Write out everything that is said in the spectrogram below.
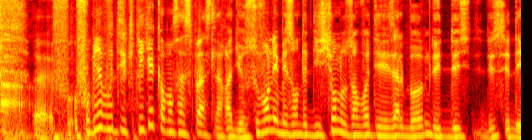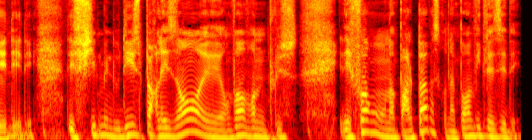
Ah. Euh, faut, faut bien vous expliquer comment ça se passe la radio. Souvent les maisons d'édition nous envoient des albums, des, des, des CD, des, des- des films et nous disent parlez-en et on va en vendre plus. Et des fois on n'en parle pas parce qu'on n'a pas envie de les aider.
